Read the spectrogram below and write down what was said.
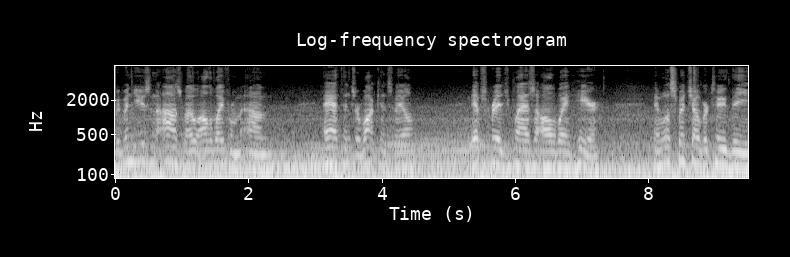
We've been using the Osmo all the way from um, Athens or Watkinsville, Epps Bridge Plaza all the way here. And we'll switch over to the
